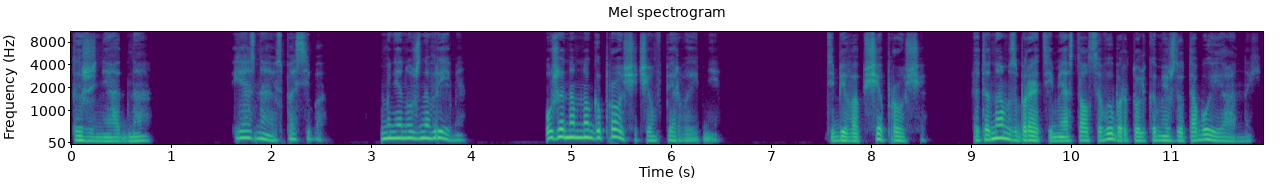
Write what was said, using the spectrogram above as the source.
Ты же не одна. Я знаю, спасибо. Мне нужно время. Уже намного проще, чем в первые дни. Тебе вообще проще. Это нам с братьями остался выбор только между тобой и Анной.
